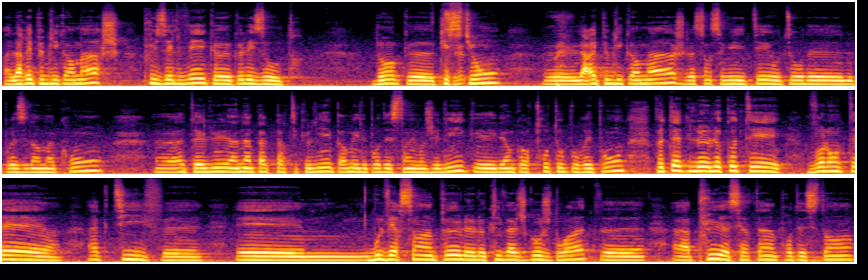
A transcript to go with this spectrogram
à la République en marche plus élevé que, les autres. Donc, euh, question, la République en marche, la sensibilité autour du président Macron, a-t-elle eu un impact particulier parmi les protestants évangéliques il est encore trop tôt pour répondre. Peut-être le, côté volontaire, actif euh, et hum, bouleversant un peu le, clivage gauche-droite euh, a plu à certains protestants.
